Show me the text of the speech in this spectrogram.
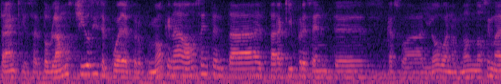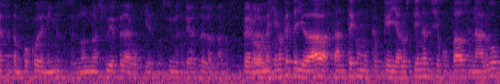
tranqui, o sea, doblamos chido si se puede, pero primero que nada vamos a intentar estar aquí presentes, casual, y luego, bueno, no, no soy maestro tampoco de niños, o sea, no, no estudié pedagogía, entonces sí me salía desde las manos. Pero, pero imagino que te ayudaba bastante, como que, ok, ya los tienes así ocupados en algo,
